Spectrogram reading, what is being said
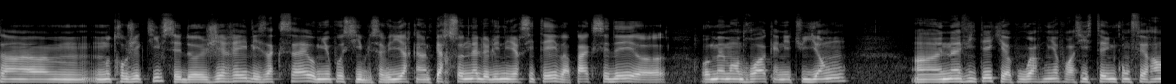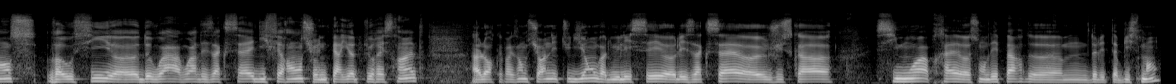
euh, notre objectif c'est de gérer les accès au mieux possible. Ça veut dire qu'un personnel de l'université ne va pas accéder euh, au même endroit qu'un étudiant. Un invité qui va pouvoir venir pour assister à une conférence va aussi euh, devoir avoir des accès différents sur une période plus restreinte, alors que par exemple sur un étudiant on va lui laisser les accès jusqu'à six mois après son départ de l'établissement.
